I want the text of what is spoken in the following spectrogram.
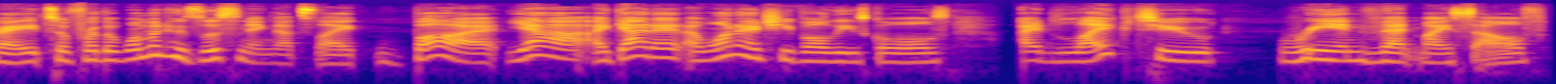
Right. So for the woman who's listening, that's like, but yeah, I get it. I want to achieve all these goals. I'd like to reinvent myself.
